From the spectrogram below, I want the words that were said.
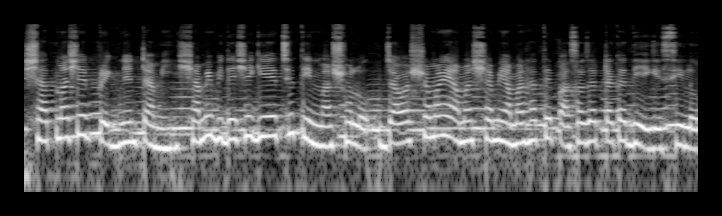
সাত মাসের প্রেগনেন্ট আমি। স্বামী বিদেশে গিয়েছে তিন মাস হলো। যাওয়ার সময় আমার স্বামী আমার হাতে পাঁচ হাজার টাকা দিয়ে গেছিল।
